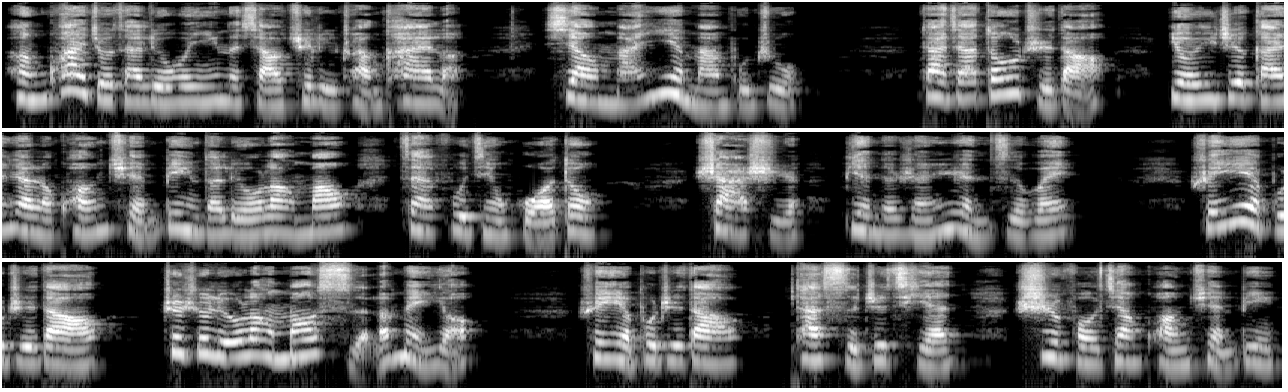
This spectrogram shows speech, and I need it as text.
很快就在刘文英的小区里传开了。想瞒也瞒不住，大家都知道有一只感染了狂犬病的流浪猫在附近活动，霎时变得人人自危。谁也不知道这只流浪猫死了没有，谁也不知道它死之前是否将狂犬病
